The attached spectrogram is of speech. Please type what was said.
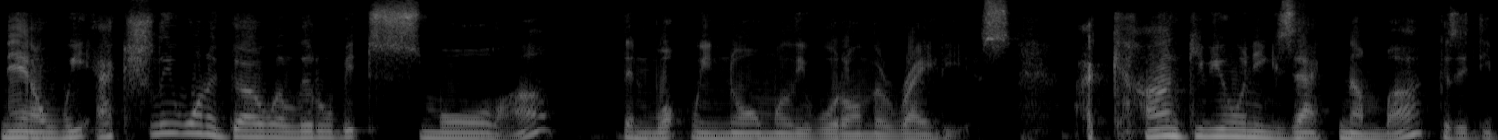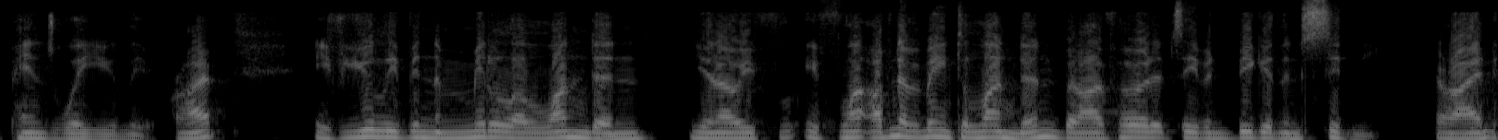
now we actually want to go a little bit smaller than what we normally would on the radius. I can't give you an exact number because it depends where you live right if you live in the middle of london you know if if i've never been to london but i've heard it's even bigger than sydney all right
